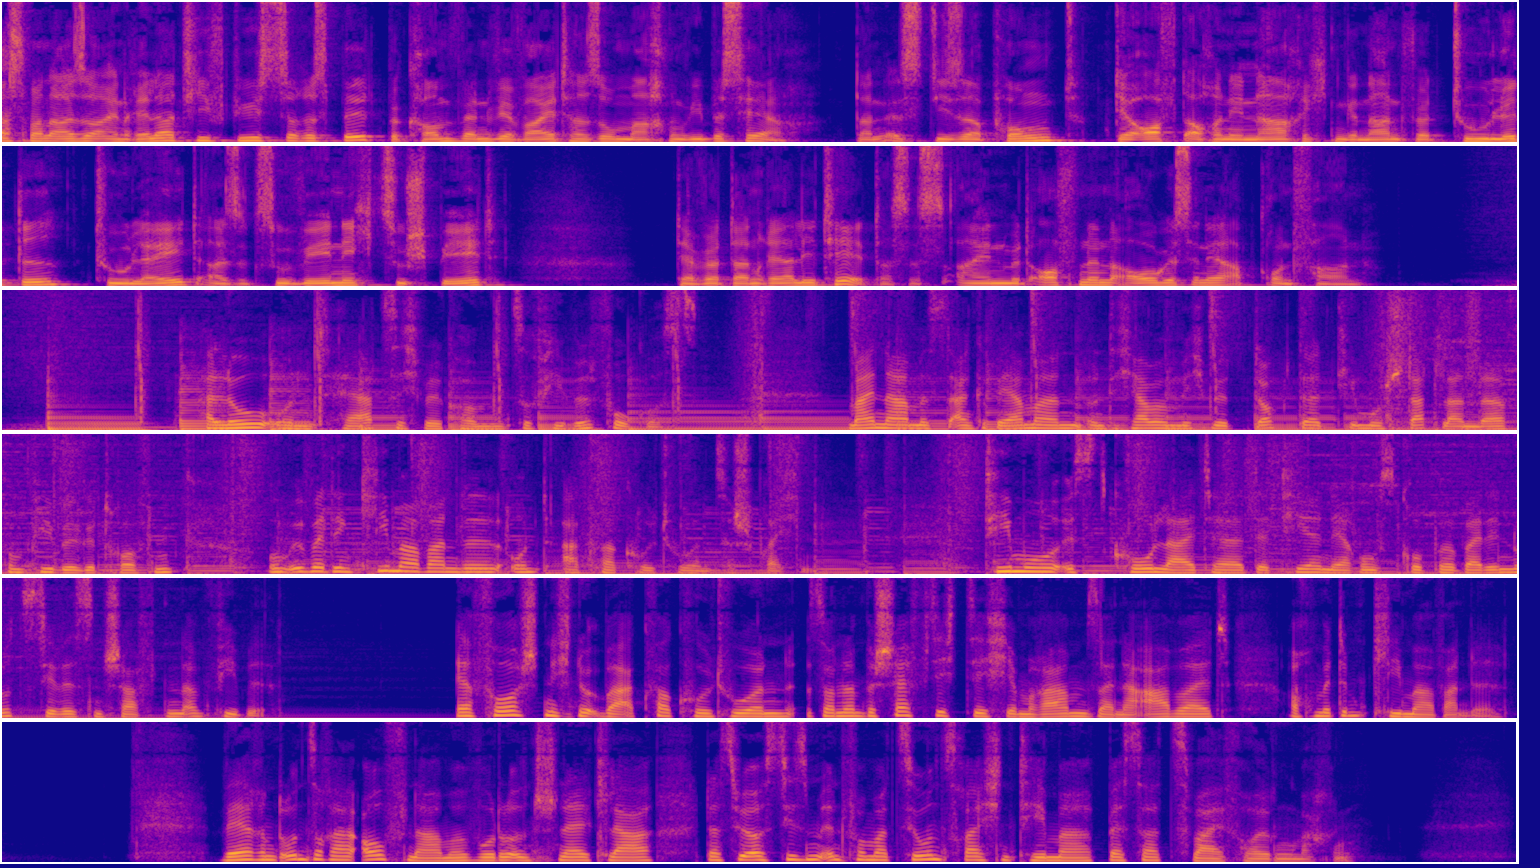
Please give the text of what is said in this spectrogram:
Dass man also ein relativ düsteres Bild bekommt, wenn wir weiter so machen wie bisher. Dann ist dieser Punkt, der oft auch in den Nachrichten genannt wird, too little, too late, also zu wenig, zu spät, der wird dann Realität. Das ist ein mit offenen Auges in den Abgrund fahren. Hallo und herzlich willkommen zu Fibel Fokus. Mein Name ist Anke Beermann und ich habe mich mit Dr. Timo Stadtlander vom Fibel getroffen, um über den Klimawandel und Aquakulturen zu sprechen. Timo ist Co-Leiter der Tierernährungsgruppe bei den Nutztierwissenschaften am Fibel. Er forscht nicht nur über Aquakulturen, sondern beschäftigt sich im Rahmen seiner Arbeit auch mit dem Klimawandel. Während unserer Aufnahme wurde uns schnell klar, dass wir aus diesem informationsreichen Thema besser zwei Folgen machen.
